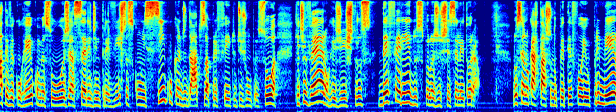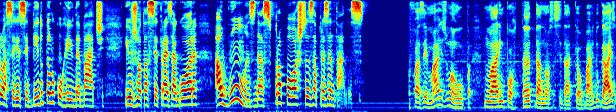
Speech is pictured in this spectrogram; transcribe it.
A TV Correio começou hoje a série de entrevistas com os cinco candidatos a prefeito de João Pessoa que tiveram registros deferidos pela Justiça Eleitoral. Luciano Cartacho, do PT, foi o primeiro a ser recebido pelo Correio Debate. E o JC traz agora algumas das propostas apresentadas. Fazer mais uma UPA no área importante da nossa cidade, que é o bairro do Gás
